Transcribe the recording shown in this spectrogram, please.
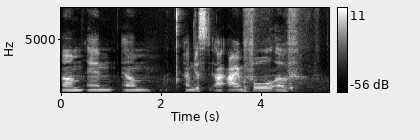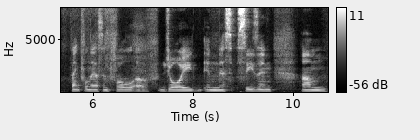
Um, and um, I'm just I, I am full of thankfulness and full of joy in this season. Um,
